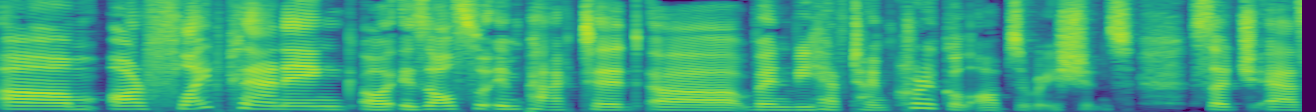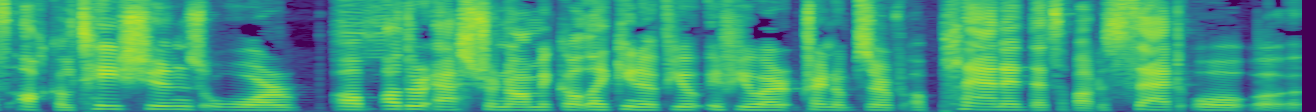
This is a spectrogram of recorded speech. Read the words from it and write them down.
Um, our flight planning uh, is also impacted uh, when we have time critical observations, such as occultations or uh, other astronomical, like you know, if you if you are trying to observe a planet that's about to set or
